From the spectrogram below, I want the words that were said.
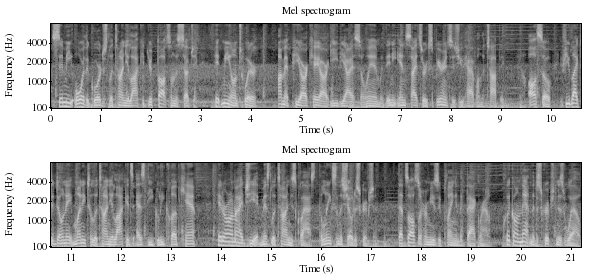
Send me or the gorgeous Latanya Lockett your thoughts on the subject. Hit me on Twitter. I'm at PRKREDISON with any insights or experiences you have on the topic. Also, if you'd like to donate money to Latanya Lockett's SD Glee Club camp, hit her on IG at Miss Latanya's class. The link's in the show description. That's also her music playing in the background. Click on that in the description as well.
